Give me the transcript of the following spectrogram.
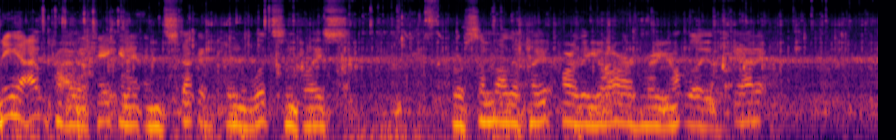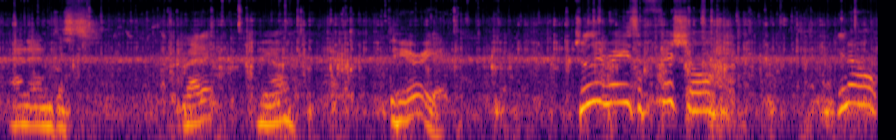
Me, I would probably have taken it and stuck it in the woods someplace or some other part of the yard where you don't really look at it and then just let it, you know, deteriorate. Julie Ray's official you know,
